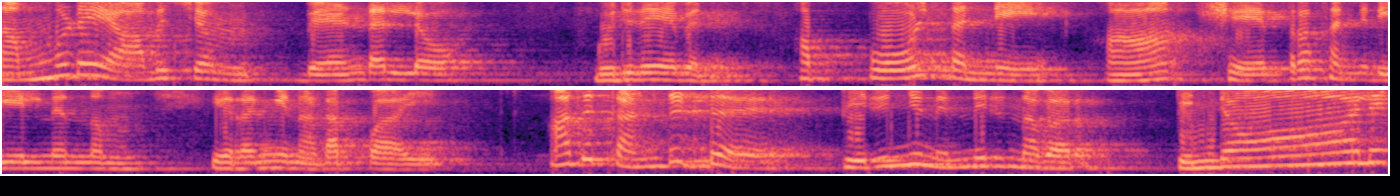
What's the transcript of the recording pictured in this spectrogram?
നമ്മുടെ ആവശ്യം വേണ്ടല്ലോ ഗുരുദേവൻ. അപ്പോൾ തന്നെ ആ ക്ഷേത്ര സന്നിധിയിൽ നിന്നും ഇറങ്ങി നടപ്പായി. അത് കണ്ടിട്ട് പിരിഞ്ഞു നിന്നിരുന്നവർ പിന്നാലെ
